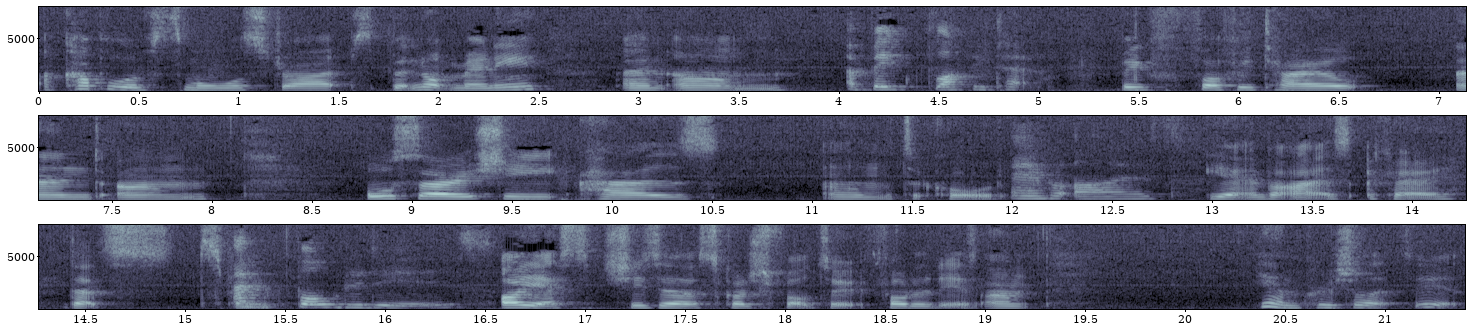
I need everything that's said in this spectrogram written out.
a couple of smaller stripes, but not many, and um, a big fluffy tail. big fluffy tail, and um, also she has um, what's it called? Amber eyes Yeah, amber eyes. Okay, that's spring. and folded ears. Oh yes, she's a Scottish fold too. folded ears. Um, yeah, I'm pretty sure that's it.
